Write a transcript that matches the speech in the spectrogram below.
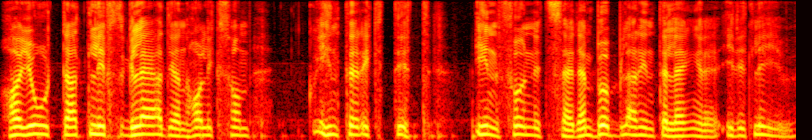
har gjort att livsglädjen har liksom inte riktigt infunnit sig. Den bubblar inte längre i ditt liv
